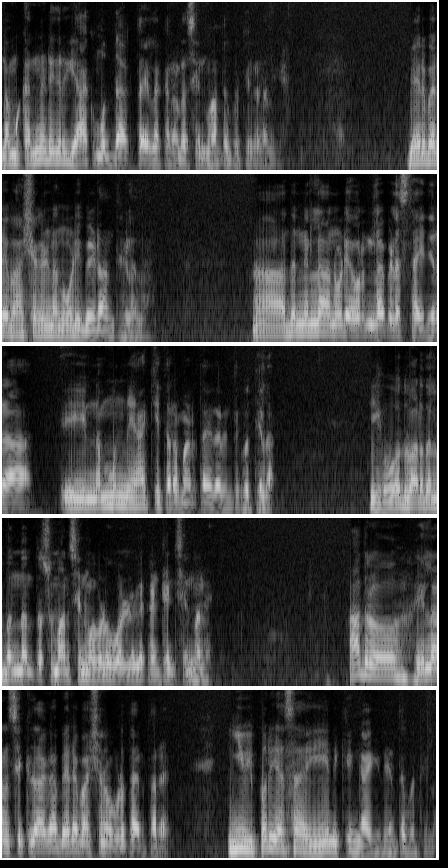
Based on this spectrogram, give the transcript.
ನಮ್ಮ ಕನ್ನಡಿಗರಿಗೆ ಯಾಕೆ ಮುದ್ದಾಗ್ತಾ ಇಲ್ಲ ಕನ್ನಡ ಸಿನಿಮಾ ಅಂತ ಗೊತ್ತಿಲ್ಲ ನನಗೆ. ಬೇರೆ ಬೇರೆ ಭಾಷೆಗಳನ್ನ ನೋಡಿ ಬೇಡ ಅಂತ ಹೇಳಲ್ಲ. ಅದನ್ನೆಲ್ಲ ನೋಡಿ ಅವ್ರನ್ನೆಲ್ಲ ಬೆಳೆಸ್ತಾ ಇದ್ದೀರಾ? ಈ ನಮ್ಮನ್ನ ಯಾಕೆ ಈ ಥರ ಮಾಡ್ತಾ ಇದ್ದಾರೆ ಅಂತ ಗೊತ್ತಿಲ್ಲ. ಈಗ ಹೋದ ವಾರದಲ್ಲಿ ಬಂದಂಥ ಸುಮಾರು ಸಿನಿಮಾಗಳು ಒಳ್ಳೊಳ್ಳೆ ಕಂಟೆಂಟ್ ಸಿನಿಮಾನೇ. ಆದರೂ ಎಲ್ಲ ಸಿಕ್ಕಿದಾಗ ಬೇರೆ ಭಾಷೆನ ಹೊಗಳ್ತಾ ಇರ್ತಾರೆ. ಈ ವಿಪರ್ಯಾಸ ಏನಕ್ಕೆ ಹಿಂಗಾಗಿದೆ ಅಂತ ಗೊತ್ತಿಲ್ಲ.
